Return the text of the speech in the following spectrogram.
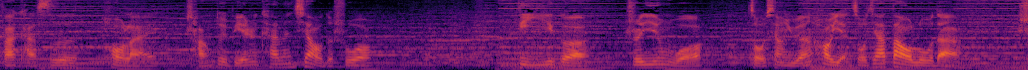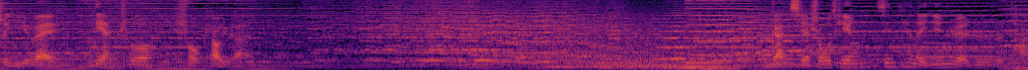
法卡斯后来常对别人开玩笑地说：“第一个指引我走向圆号演奏家道路的。”是一位电车售票员。感谢收听今天的音乐日日谈，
